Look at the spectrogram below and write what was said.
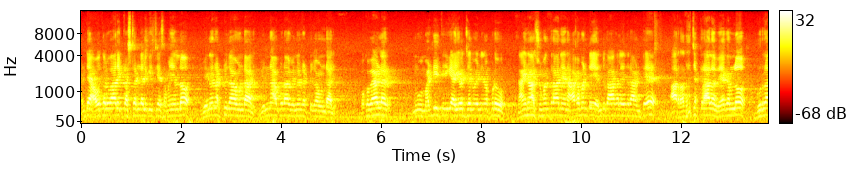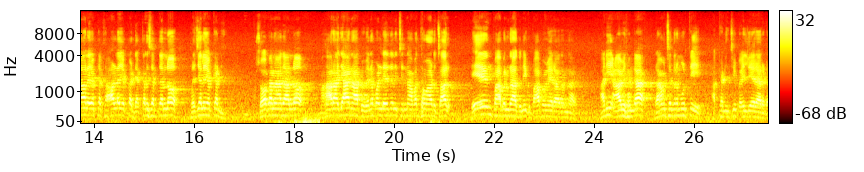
అంటే అవతల వారికి కష్టం కలిగించే సమయంలో విననట్టుగా ఉండాలి. విన్నా కూడా విననట్టుగా ఉండాలి. ఒకవేళ నువ్వు మళ్ళీ తిరిగి అయోధ్యకు వెళ్ళినప్పుడు నాయనా సుమంత్ర నేను ఆగమంటే ఎందుకు ఆగలేదురా? అంటే ఆ రథచక్రాల వేగంలో గుర్రాల యొక్క కాళ్ళ యొక్క డెక్కల శబ్దంలో ప్రజల యొక్క శోకనాదాల్లో మహారాజా నాకు వినపడలేదని చిన్న అబద్ధం ఆడు చాలు. ఏం పాపం రాదు నీకు పాపమే రాదన్నారు. అని ఆ విధంగా రామచంద్రమూర్తి అక్కడి నుంచి బయలుదేరారట.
